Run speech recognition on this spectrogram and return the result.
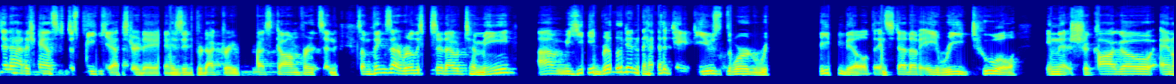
Davidson had a chance to speak yesterday in his introductory press conference, and some things that really stood out to me. Um, he really didn't hesitate to use the word rebuild instead of a retool in Chicago. And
